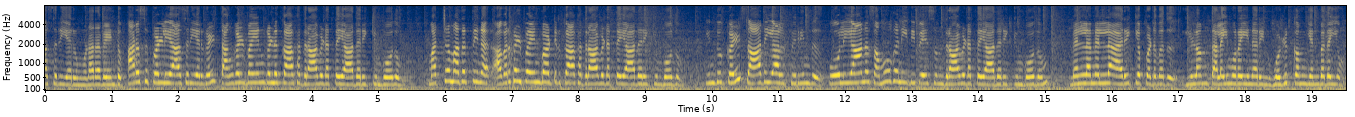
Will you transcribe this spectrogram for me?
ஆசிரியரும் உணர வேண்டும். அரசு பள்ளி ஆசிரியர்கள் தங்கள் பயன்களுக்காக திராவிடத்தை ஆதரிக்கும் போதும் மற்ற மதத்தினர் அவர்கள் பயன்பாட்டிற்காக திராவிடத்தை ஆதரிக்கும் போதும் இந்துக்கள் சாதியால் பிரிந்து போலியான சமூக நீதி பேசும் திராவிடத்தை ஆதரிக்கும் போதும் மெல்ல மெல்ல அரிக்கப்படுவது இளம் தலைமுறையினரின் ஒழுக்கம் என்பதையும்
